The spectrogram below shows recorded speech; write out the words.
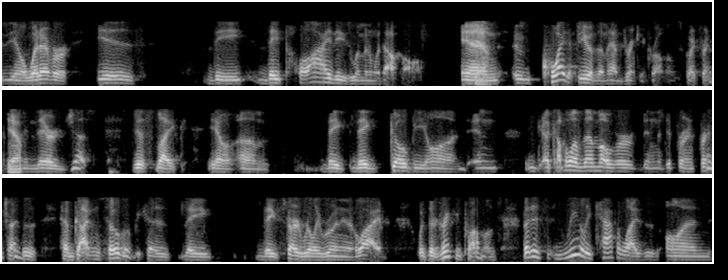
you know, whatever, is the they ply these women with alcohol, and yeah. quite a few of them have drinking problems. Quite frankly, yeah. I mean, they're just just like you know um they they go beyond and a couple of them over in the different franchises have gotten sober because they they started really ruining their lives with their drinking problems. But it really capitalizes on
